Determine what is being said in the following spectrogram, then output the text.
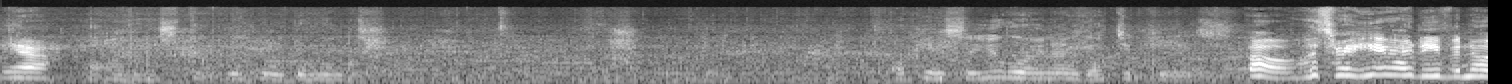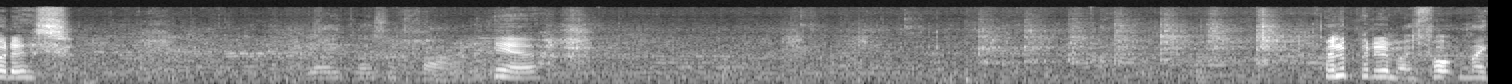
yeah. All those people who don't. Okay, so you go in and get your keys. Oh, it's right here. I didn't even notice. Like us a far. Yeah. I'm gonna put it in my phone. My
